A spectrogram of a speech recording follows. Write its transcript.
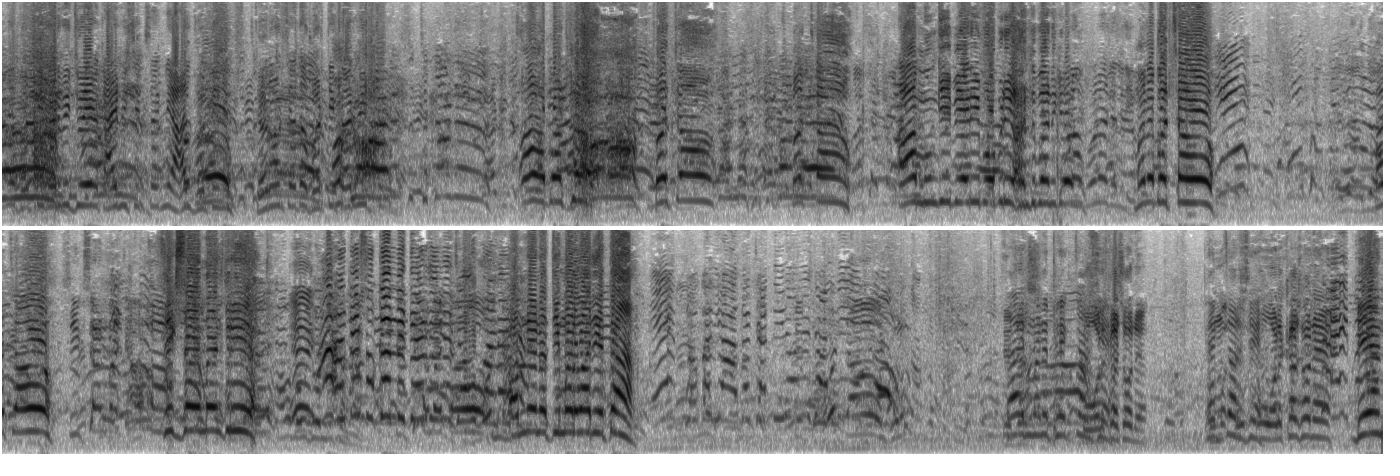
ભરતી કરવી જોઈએ કાયમી શિક્ષકની હાલ ભરતી જરૂર છે તો ભરતી કરવી આ મૂંગી બેરી બોબડી હંધ બન ગયો મને બચાવો! બચાવો! શિક્ષણ મંત્રી? અમને નથી મળવા દેતા. સાહેબ મને ફ્રેક્ચર છે. ઓળખે છો ને? ફ્રેક્ચર છે. છો ને? બેન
